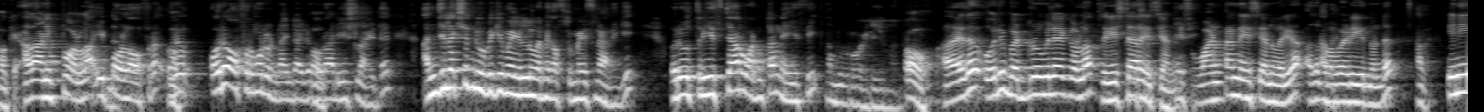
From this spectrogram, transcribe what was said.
ഓക്കെ അതാണ് ഇപ്പോൾ ഉള്ള ഇപ്പോൾ ഉള്ള ഓഫർ ഒരു ഒരു ഓഫറും കൂടെ ഉണ്ട്. അതിന്റെ കൂടെ അഡീഷണൽ ആയിട്ട് അഞ്ച് ലക്ഷം രൂപയ്ക്ക് മേളിൽ വരുന്ന കസ്റ്റമേഴ്സിനാണെങ്കിൽ ഒരു three star one ton A C നമ്മൾ പ്രൊവൈഡ് ചെയ്യുന്നുണ്ട്. ഓ അതായത് ഒരു ബെഡ്റൂമിലേക്കുള്ള ത്രീ സ്റ്റാർ എ സി ആണ്. വൺ ടൺ എ സി ആണ് വരിക. അത് പ്രൊവൈഡ് ചെയ്യുന്നുണ്ട്. ഇനി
